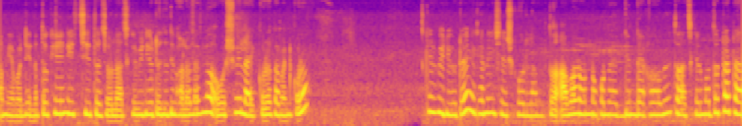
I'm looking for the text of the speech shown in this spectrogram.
আমি আমার ডিনার তো খেয়ে নিচ্ছি। তো চলো আজকের ভিডিওটা যদি ভালো লাগল অবশ্যই লাইক করো, কমেন্ট করো। আজকের ভিডিওটা এখানেই শেষ করলাম। তো আবার অন্য কোনো একদিন দেখা হবে। তো আজকের মতো, টাটা!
